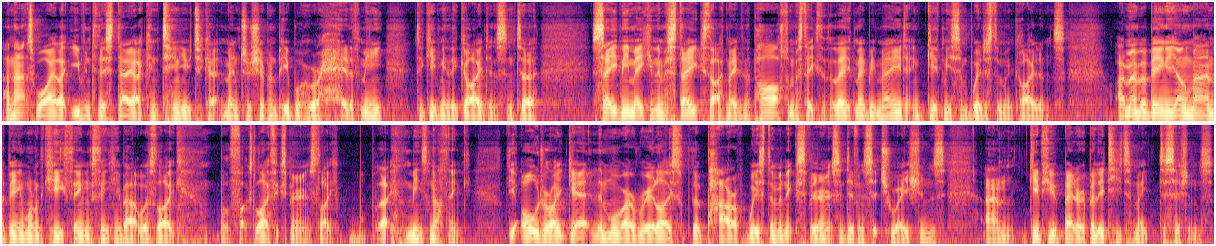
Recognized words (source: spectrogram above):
And that's why, like, even to this day, I continue to get mentorship and people who are ahead of me to give me the guidance and to save me making the mistakes that I've made in the past or mistakes that they've maybe made and give me some wisdom and guidance. I remember being a young man, being one of the key things thinking about was like, what the fuck's life experience? Like, that means nothing the older I get, the more I realize the power of wisdom and experience in different situations um, gives you a better ability to make decisions.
